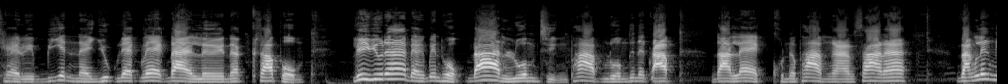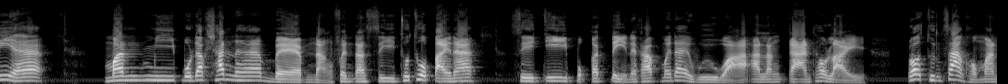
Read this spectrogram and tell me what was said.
Caribbean ในยุคแรก ๆ ได้เลยนะครับผมรีวิวนะฮะแบ่งเป็น 6 ด้านรวมถึงภาพรวมด้วยนะครับ ด้านแรกคุณภาพงานสร้างนะหนังเรื่องนี้ฮะมันมีโปรดักชันนะฮะแบบหนังแฟนตาซีทั่ว ๆ ไปนะ CG ปกตินะครับ ไม่ได้วือหวาอลังการเท่าไหร่ เพราะทุนสร้างของมัน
